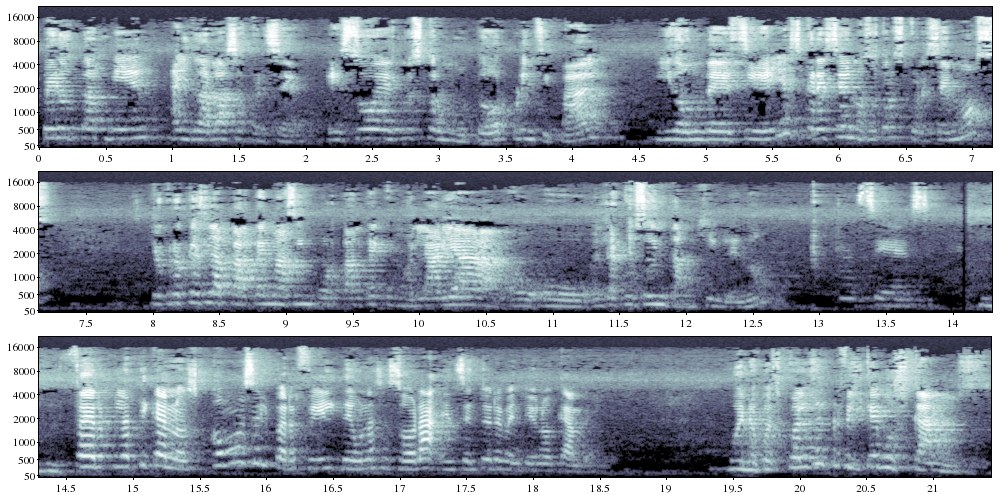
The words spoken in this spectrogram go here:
pero también ayudarlas a crecer. Eso es nuestro motor principal y donde si ellas crecen, nosotros crecemos. Yo creo que es la parte más importante como el área o, o el recurso intangible, ¿no? Así es. Fer, platícanos, ¿cómo es el perfil de una asesora en Centro 21 Cambio? Bueno, pues ¿cuál es el perfil que buscamos?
